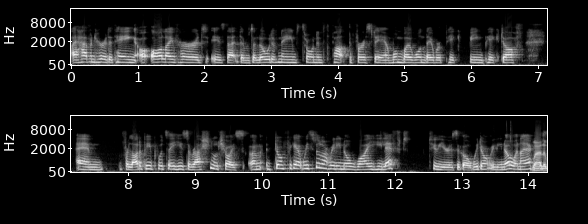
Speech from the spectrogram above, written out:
I haven't heard a thing. All I've heard is that there was a load of names thrown into the pot the first day, and one by one they were picked, being picked off. Um, for a lot of people would say he's the rational choice. Um, don't forget, we still don't really know why he left two years ago. We don't really know. And I actually Well, it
